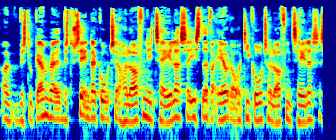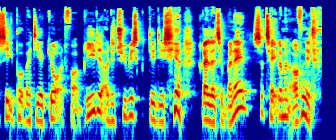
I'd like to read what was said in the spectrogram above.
Og hvis du, gerne vil, hvis du ser en, der er god til at holde offentlige taler, så i stedet for ævet over, at de er gode til at holde offentlige taler, så se på, hvad de har gjort for at blive det. Og det er typisk, det de siger, relativt banalt, så taler man offentligt.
